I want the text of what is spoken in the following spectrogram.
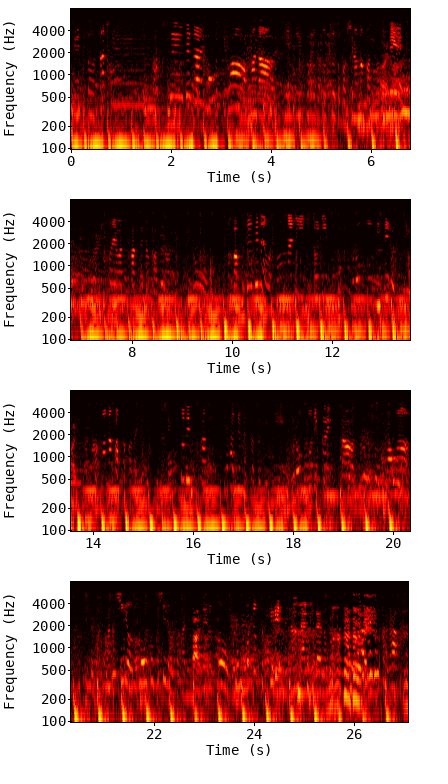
えっと、私、学生時代の時は、まだ GT プロット2とか知らなかったので、それは使ってなかったんですけど、学生時代はそんなに人に見せるってい。うのがあんまなかったからい。い。んですけど、仕事で使い。始めた時に、プロットで書い。た図をそのまま、なんか資料、広告資料とかに載せると、これもうちょっと綺麗にならない。みたい。なのが言われるから、グ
